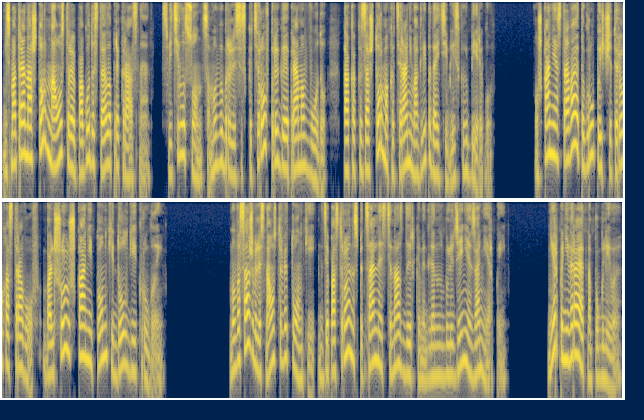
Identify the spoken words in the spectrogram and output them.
Несмотря на шторм, на острове погода стояла прекрасная. Светило солнце. Мы выбрались из катеров, прыгая прямо в воду, так как из-за шторма катера не могли подойти близко к берегу. Ушкани острова — это группа из четырех островов. Большой Ушкани, тонкий, долгий и круглый. Мы высаживались на острове Тонкий, где построена специальная стена с дырками для наблюдения за нерпой. Нерпы невероятно пугливы.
